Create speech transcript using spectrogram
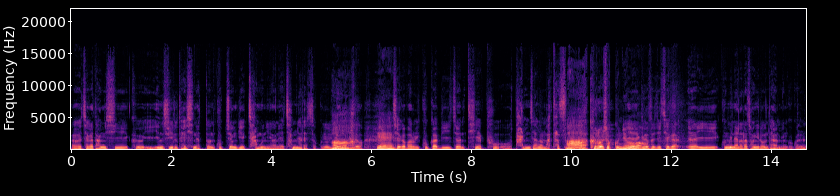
어, 제가 당시 그 이 인수위를 대신했던 국정기획 자문위원회에 참여를 했었고요. 아. 위원이고요. 예. 제가 바로 이 국가비전 TF 어, 단장을 아, 맡았습니다. 그러셨군요. 예, 그래서 이제 제가 예, 이 국민의 나라 정의로운 대한민국을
